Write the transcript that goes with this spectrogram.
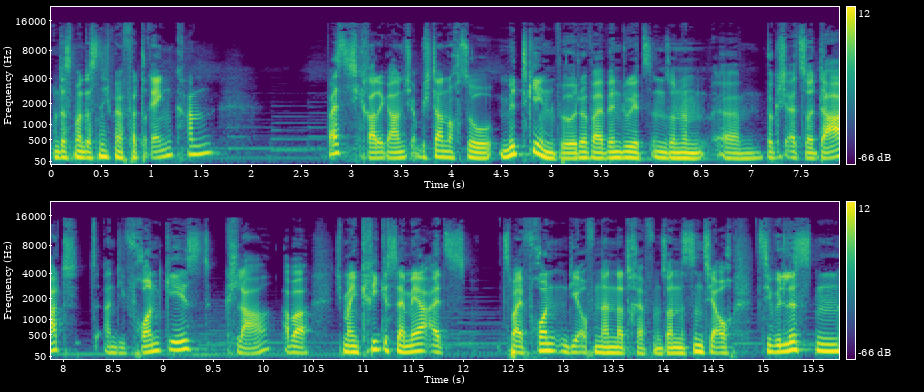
und dass man das nicht mehr verdrängen kann, weiß ich gerade gar nicht, ob ich da noch so mitgehen würde, weil wenn du jetzt in so einem ähm, wirklich als Soldat an die Front gehst, klar, aber ich meine, Krieg ist ja mehr als zwei Fronten, die aufeinandertreffen, sondern es sind ja auch Zivilisten,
